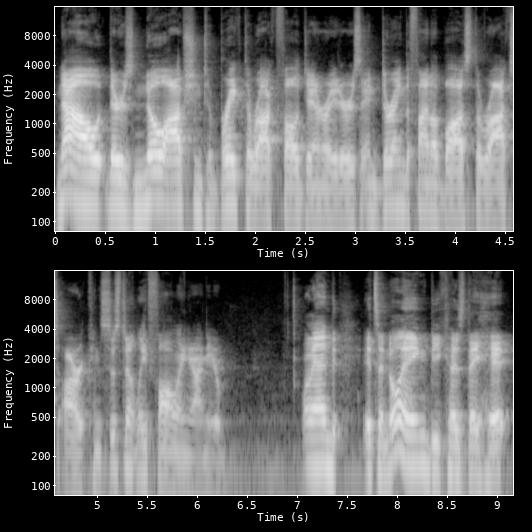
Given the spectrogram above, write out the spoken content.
Now, there's no option to break the rockfall generators, and during the final boss, the rocks are consistently falling on you. And it's annoying because they hit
